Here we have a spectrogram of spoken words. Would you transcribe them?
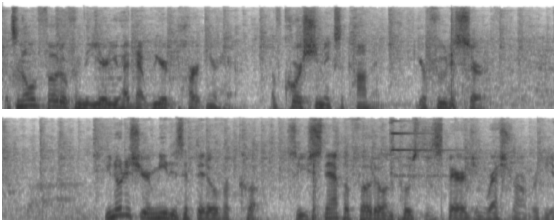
It's an old photo from the year you had that weird part in your hair. Of course, she makes a comment. Your food is served. You notice your meat is a bit overcooked, so you snap a photo and post a disparaging restaurant review.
